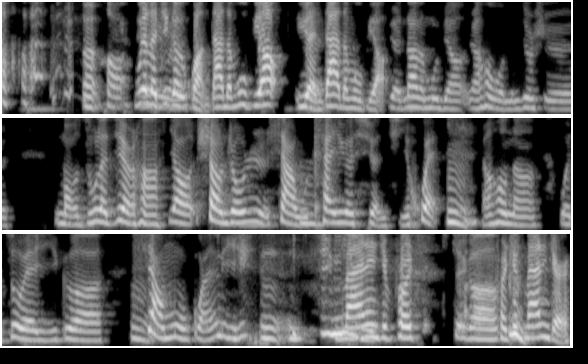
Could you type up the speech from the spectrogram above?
嗯，好，为了这个广大的目标，远大的目标，远大的目标，然后我们就是卯足了劲儿哈，要上周日下午开一个选题会。嗯，然后呢，我作为一个。项目管理，嗯 经理，manager project 这个 project manager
